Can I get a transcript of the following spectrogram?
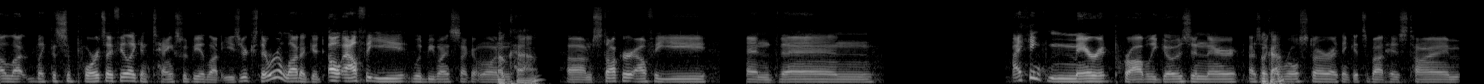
a lot like the supports. I feel like in tanks would be a lot easier because there were a lot of good. Oh, Alpha Yi would be my second one Okay. um, Stalker, Alpha Yi, and then I think Merritt probably goes in there as like Okay. a role star. I think it's about his time,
